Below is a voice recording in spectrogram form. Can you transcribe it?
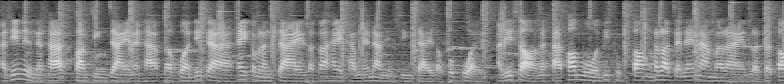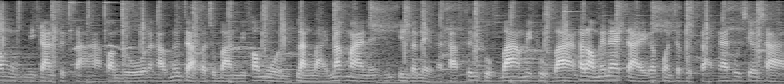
อันที่หนึ่งนะครับความจริงใจนะครับเราควรที่จะให้กำลังใจแล้วก็ให้คำแนะนำอย่างจริงใจต่อผู้ป่วย อันที่สองนะครับข้อมูลที่ถูกต้องถ้าเราจะแนะนำอะไร เราจะต้องมีการศึกษาหาความรู้นะครับเนื่องจากปัจจุบันมีข้อมูลหลั่งไหลมากมายในอินเทอร์เน็ตนะครับซึ่งถูกบ้างไม่ถูกบ้างถ้าเราไม่แน่ใจก็ควรจะปรึกษาแพทย์ผู้เชี่ยวชาญ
